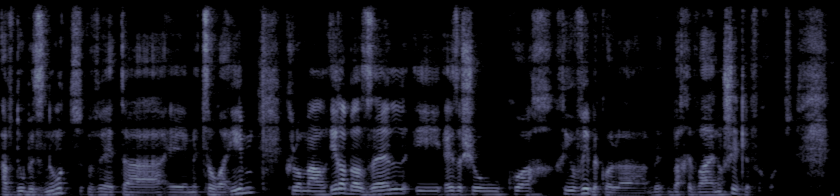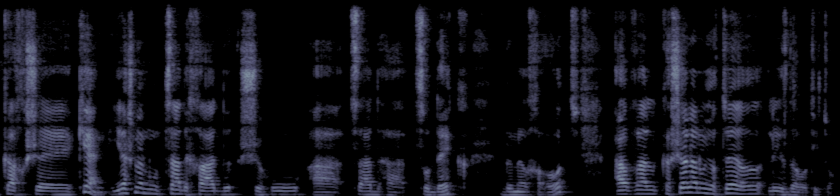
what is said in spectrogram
עבדו בזנות ואת המצורעים. כלומר, עיר הברזל היא איזשהו כוח חיובי בכל ה, בחברה האנושית לפחות. כך שכן, יש לנו צד אחד שהוא הצד הצודק במרכאות, אבל קשה לנו יותר להזדהות איתו.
